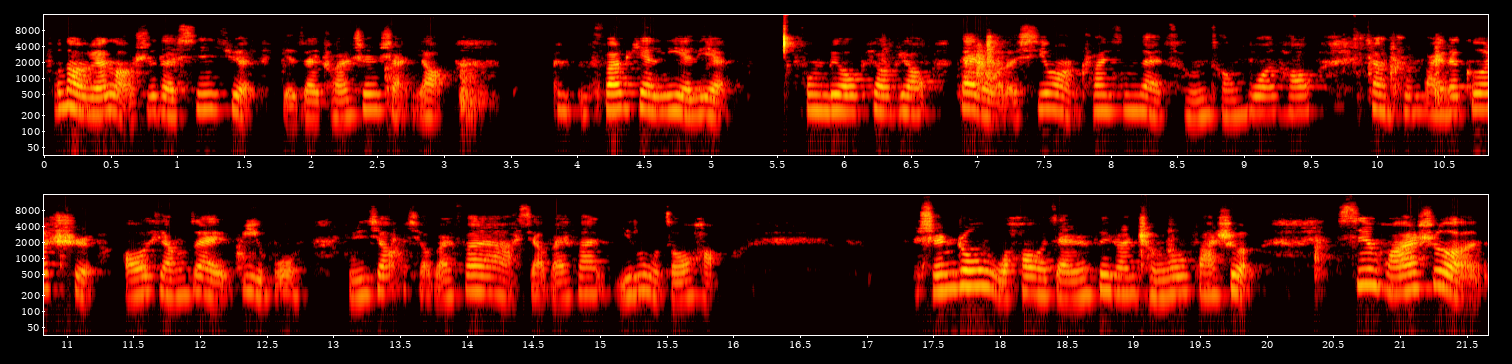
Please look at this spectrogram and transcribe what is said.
辅导员老师的心血也在船身闪耀。帆片猎猎，风标飘飘，带着我的希望穿行在层层波涛，像纯白的鸽翅翱翔在碧波云霄。小白帆啊，小白帆，一路走好。神舟五号载人飞船成功发射。新华社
